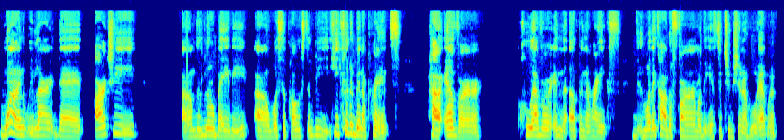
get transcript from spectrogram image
One, we learned that Archie, um, the little baby, uh, was supposed to be, he could have been a prince. However, whoever in the up in the ranks, what they call the firm or the institution or whoever,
